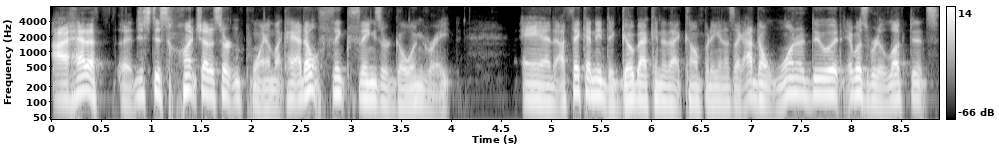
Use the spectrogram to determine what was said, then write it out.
I had a uh, just this hunch at a certain point. I'm like, hey, I don't think things are going great, and I think I need to go back into that company. And I was like, I don't want to do it. It was reluctance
